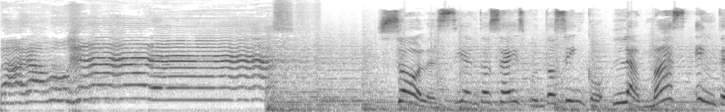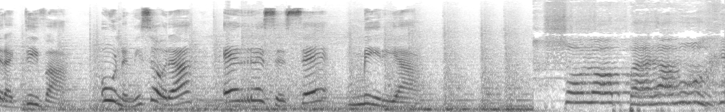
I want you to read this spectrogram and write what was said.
para mujeres. Sol 106.5, la más interactiva. Una emisora RCC Miria. Solo para mujeres.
